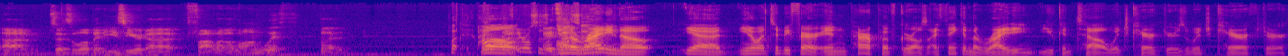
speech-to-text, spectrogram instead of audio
Um, so it's a little bit easier to follow along with, but But Powerpuff Well, Girls is it's in also, the writing though, yeah, you know what? To be fair, in Powerpuff Girls, I think in the writing you can tell which character is which character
